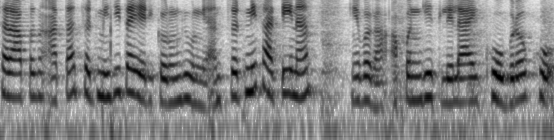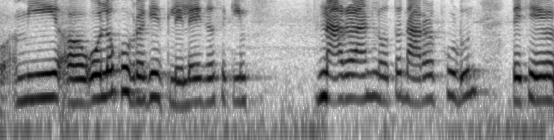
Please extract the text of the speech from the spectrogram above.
चला आपण आता चटणीची तयारी करून घेऊन घ्या. आणि चटणीसाठी ना हे बघा आपण घेतलेलं आहे खोबरं खो मी ओलं खोबरं घेतलेलं आहे. जसं की नारळ आणलं होतं नारळ फोडून त्याचे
